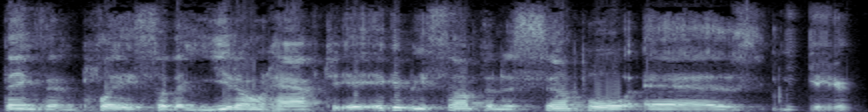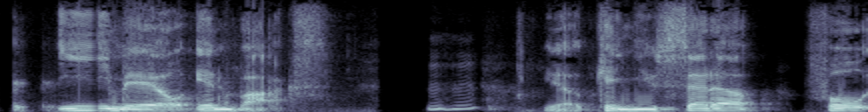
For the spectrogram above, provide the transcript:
things in place so that you don't have to it, it could be something as simple as your email inbox mm-hmm. You know can you set up full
